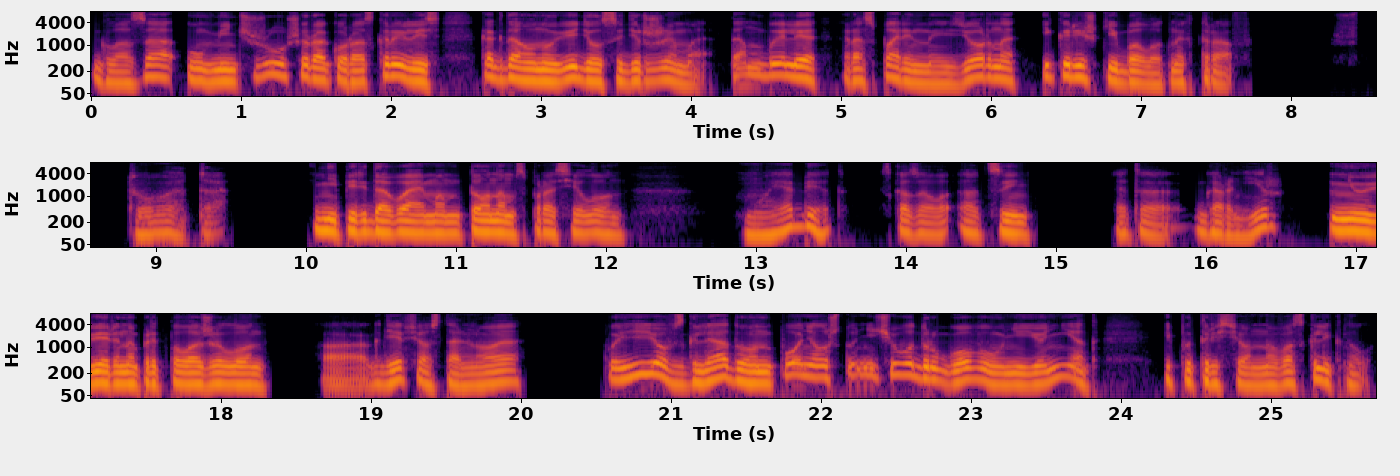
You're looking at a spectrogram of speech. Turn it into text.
Глаза у Минчжу широко раскрылись, когда он увидел содержимое. Там были распаренные зерна и корешки болотных трав. «Что это?» — непередаваемым тоном спросил он. «Мой обед», — сказала Ацинь. «Это гарнир?» — неуверенно предположил он. «А где все остальное?» По ее взгляду он понял, что ничего другого у нее нет, и потрясенно воскликнул.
